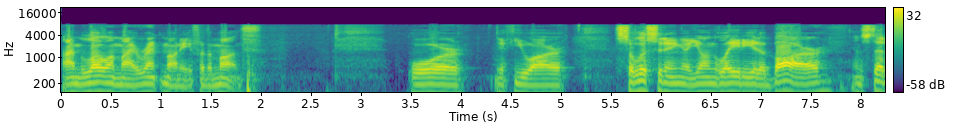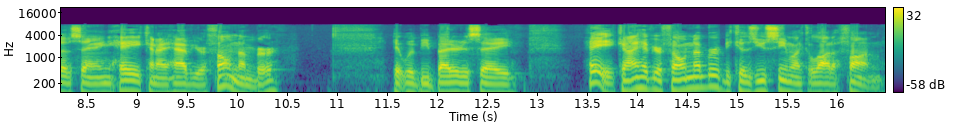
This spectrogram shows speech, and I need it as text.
I'm low on my rent money for the month? Or if you are soliciting a young lady at a bar, instead of saying, Hey, can I have your phone number? it would be better to say, Hey, can I have your phone number? Because you seem like a lot of fun.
